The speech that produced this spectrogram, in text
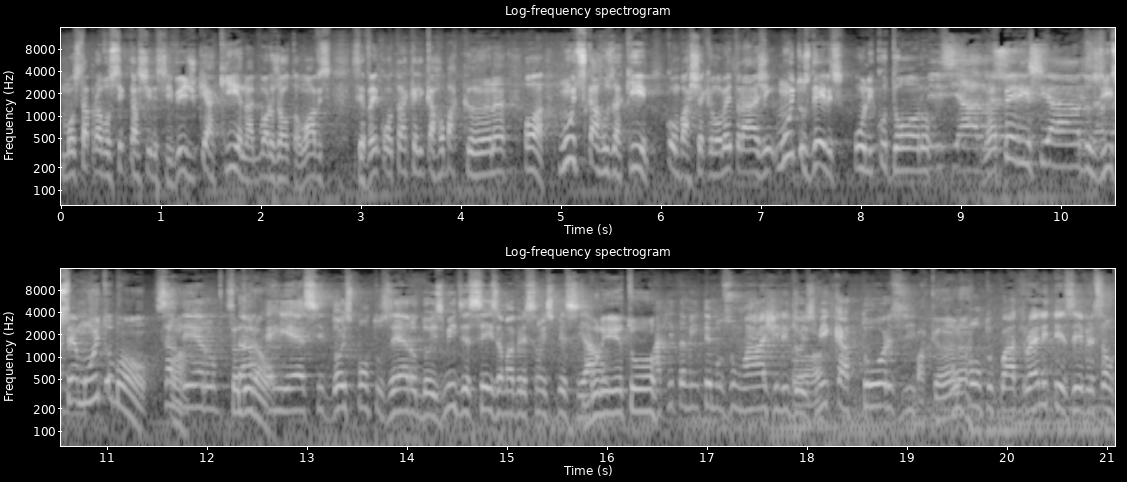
Mostrar pra você que tá assistindo esse vídeo que aqui na Guarujá Automóveis você vai encontrar aquele carro bacana. Ó, muitos carros aqui com baixa quilometragem, muitos deles único dono. Periciados. Né? Periciados, isso é Exatamente. muito bom. Sandero, Ó, Sandeirão. da RS 2.0 2016, é uma versão especial. Bonito. Aqui também temos um Agile 2014, Bacana. 1.4 LTZ, versão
